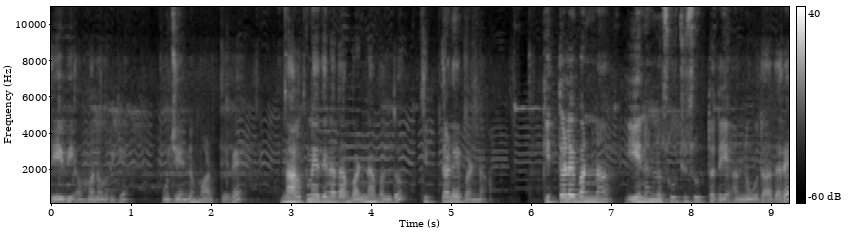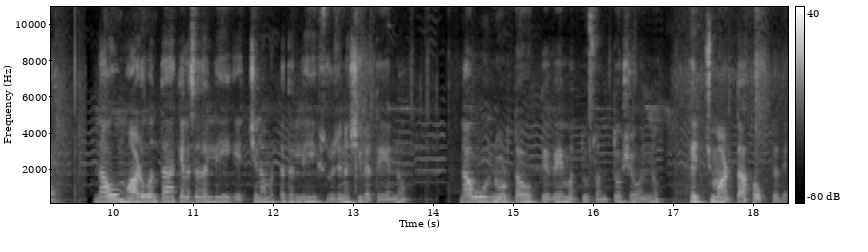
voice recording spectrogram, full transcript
ದೇವಿ ಅಮ್ಮನವರಿಗೆ ಪೂಜೆಯನ್ನು ಮಾಡ್ತೇವೆ. ನಾಲ್ಕನೇ ದಿನದ ಬಣ್ಣ ಬಂದು ಕಿತ್ತಳೆ ಬಣ್ಣ. ಕಿತ್ತಳೆ ಬಣ್ಣ ಏನನ್ನು ಸೂಚಿಸುತ್ತದೆ ಅನ್ನುವುದಾದರೆ, ನಾವು ಮಾಡುವಂತಹ ಕೆಲಸದಲ್ಲಿ ಹೆಚ್ಚಿನ ಮಟ್ಟದಲ್ಲಿ ಸೃಜನಶೀಲತೆಯನ್ನು ನಾವು ನೋಡ್ತಾ ಹೋಗ್ತೇವೆ ಮತ್ತು ಸಂತೋಷವನ್ನು ಹೆಚ್ಚು ಮಾಡ್ತಾ ಹೋಗ್ತದೆ.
